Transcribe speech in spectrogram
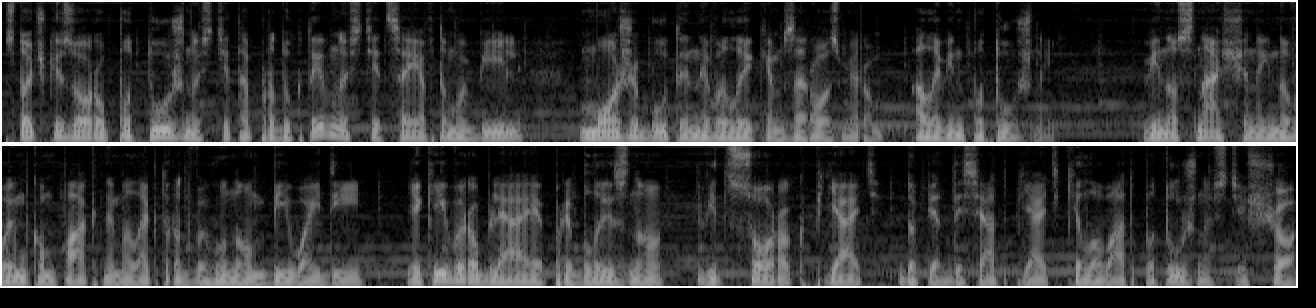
З точки зору потужності та продуктивності, цей автомобіль може бути невеликим за розміром, але він потужний. Він оснащений новим компактним електродвигуном BYD, який виробляє приблизно від 45 до 55 кВт потужності, що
